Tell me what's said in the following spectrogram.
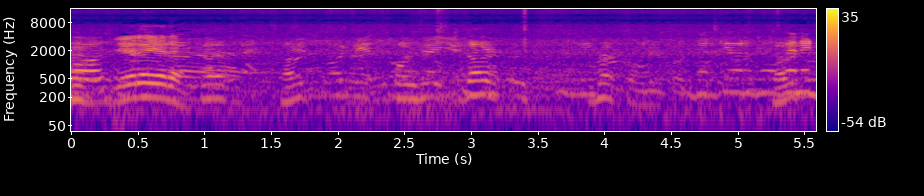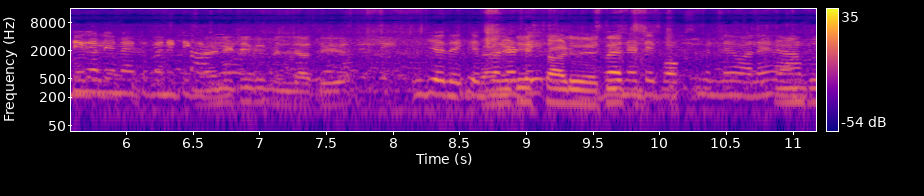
और वैनिटी का लेना है। तो वैनिटी का वैनिटी भी मिल जाती है। ये देखिए वैनिटी वैनिटी बॉक्स मिलने वाले हैं आपको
